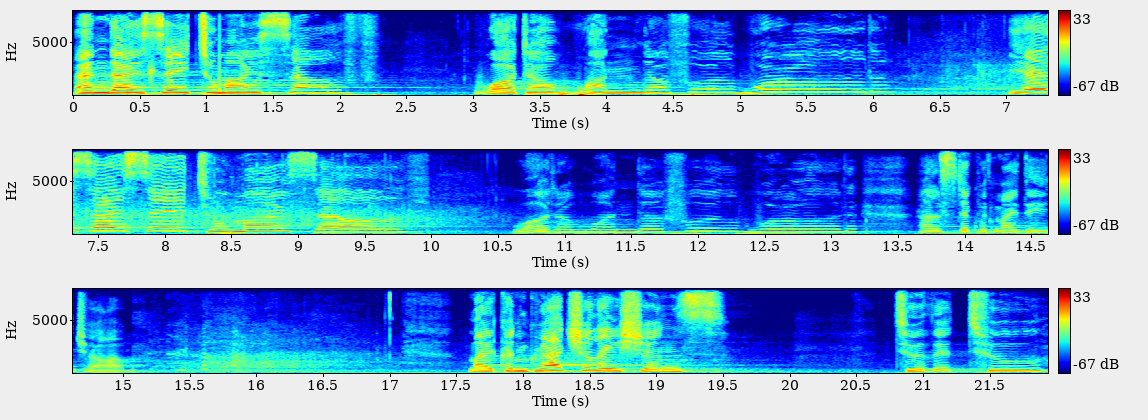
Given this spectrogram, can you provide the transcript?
And I say to myself, what a wonderful world. Yes, I say to myself, what a wonderful world. I'll stick with my day job. my congratulations to the two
